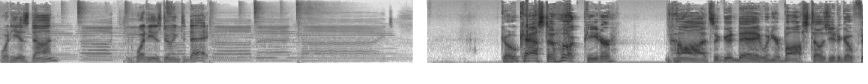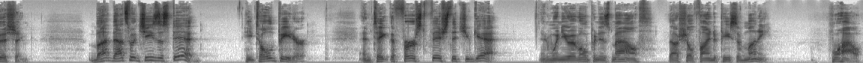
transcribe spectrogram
what He has done, and what He is doing today. Go cast a hook, Peter. Ah, it's a good day when your boss tells you to go fishing. But that's what Jesus did. He told Peter, And take the first fish that you get, and when you have opened his mouth, thou shalt find a piece of money. Wow,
